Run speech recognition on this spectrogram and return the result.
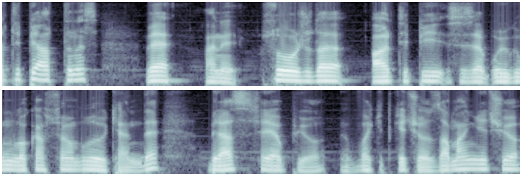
RTP attınız ve hani sunucuda RTP size uygun lokasyon bulurken de biraz şey yapıyor. Vakit geçiyor, zaman geçiyor.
